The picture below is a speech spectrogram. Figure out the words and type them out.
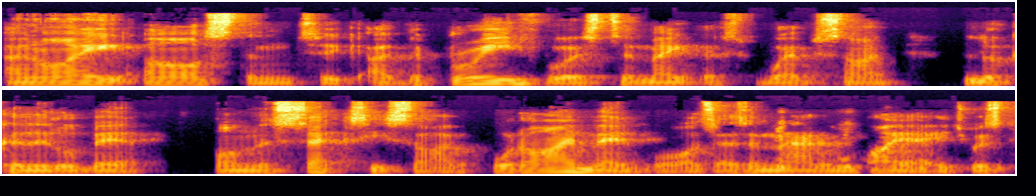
and I asked them to. Uh, the brief was to make this website look a little bit on the sexy side. What I meant was, as a man of my age, was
